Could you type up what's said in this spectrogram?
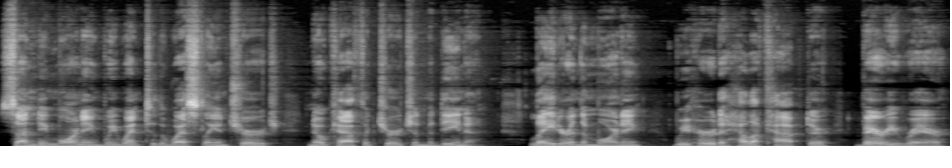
Sunday morning, we went to the Wesleyan Church, no Catholic church in Medina. Later in the morning, we heard a helicopter, very rare,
